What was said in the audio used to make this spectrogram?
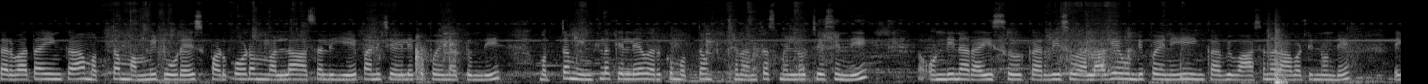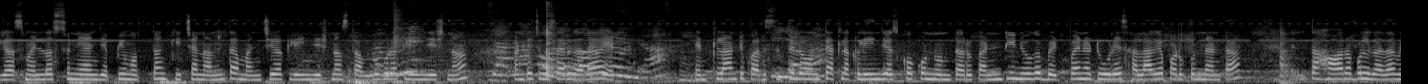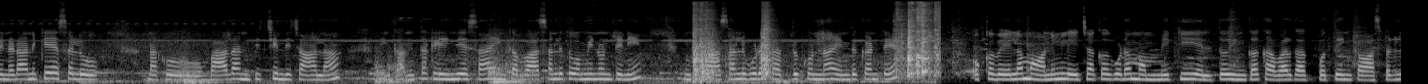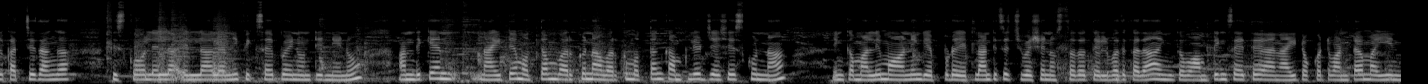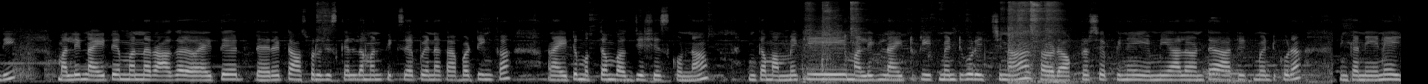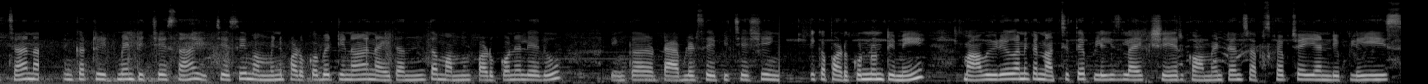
తర్వాత ఇంకా మొత్తం మమ్మీ టూ డేస్ పడుకోవడం వల్ల అసలు ఏ పని చేయలేకపోయినట్టుంది. మొత్తం ఇంట్లోకి వెళ్ళే వరకు మొత్తం కిచెన్ అంతా స్మెల్ వచ్చేసింది. వండిన రైస్ కర్రీస్ అలాగే ఉండిపోయినాయి. ఇంకా అవి వాసన రాబట్టి నుండే ఇక స్మెల్ వస్తున్నాయి అని చెప్పి మొత్తం కిచెన్ అంతా మంచిగా క్లీన్ చేసిన స్టవ్ కూడా క్లీన్ చేసిన. అంటే చూసారు కదా ఎట్- ఎట్లాంటి పరిస్థితిలో ఉంటే అట్లా క్లీన్ చేసుకోకుండా ఉంటారు. కంటిన్యూగా బెడ్ పైన టూ డేస్ అలాగే పడుకుందంట. ఎంత హారబుల్ కదా వినడానికే అసలు నాకు బాధ అనిపించింది చాలా. ఇంకా అంతా క్లీన్ చేసా ఇంకా బాసన్లు తోమినుంటిని ఇంకా బాసన్లు కూడా సర్దుకున్నా. ఎందుకంటే ఒకవేళ మార్నింగ్ లేచాక కూడా మమ్మీకి వెళ్తూ ఇంకా కవర్ కాకపోతే ఇంకా హాస్పిటల్ ఖచ్చితంగా తీసుకోవాలి వెళ్ళ- వెళ్ళాలని ఫిక్స్ అయిపోయిన ఉంటుంది నేను. అందుకే నైటే మొత్తం వర్క్ నా వర్క్ మొత్తం కంప్లీట్ చేసేసుకున్నా. ఇంకా మళ్ళీ మార్నింగ్ ఎప్పుడు ఎట్లాంటి సిచ్యువేషన్ వస్తుందో తెలియదు కదా. ఇంకా వామిటింగ్స్ అయితే నైట్ ఒకటి వన్ టైం అయ్యింది. మళ్ళీ నైట్ ఏమన్నా రాగా అయితే డైరెక్ట్ హాస్పిటల్ తీసుకెళ్దామని ఫిక్స్ అయిపోయినా కాబట్టి ఇంకా నైట్ మొత్తం వర్క్ చేసేసుకున్నా. ఇంకా మమ్మీకి మళ్ళీ నైట్ ట్రీట్మెంట్ కూడా ఇచ్చిన. సో డాక్టర్స్ చెప్పిన ఏమి ఇవ్వాలో అంటే ఆ ట్రీట్మెంట్ కూడా ఇంకా నేనే ఇచ్చాను ఇంకా ట్రీట్మెంట్ ఇచ్చేసా. ఇచ్చేసి మమ్మీని పడుకోబెట్టిన. నైట్ అంతా మమ్మీ పడుకోనే లేదు. ఇంకా ట్యాబ్లెట్స్ వేయించేసి ఇక పడుకుంటుంటిమి మా వీడియో కనుక నచ్చితే please like share comment and subscribe చేయండి ప్లీజ్.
